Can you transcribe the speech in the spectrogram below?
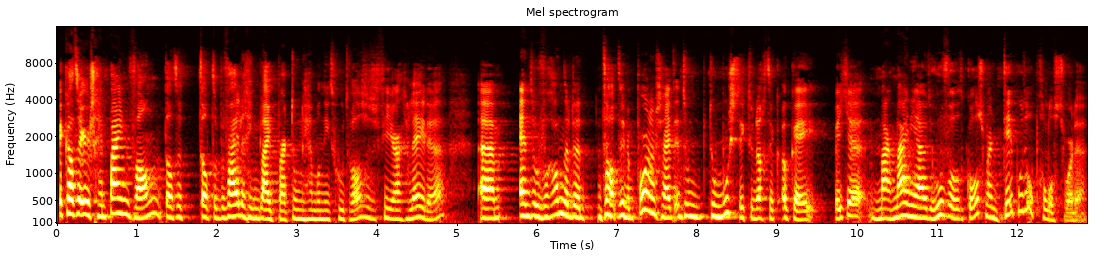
Ik had er eerst geen pijn van dat, het, dat de beveiliging blijkbaar toen helemaal niet goed was. Is vier jaar geleden. Ehm, en toen veranderde dat in een porno-site. En toen, toen moest ik, toen dacht ik: oké, weet je, maakt mij niet uit hoeveel het kost, maar dit moet opgelost worden.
